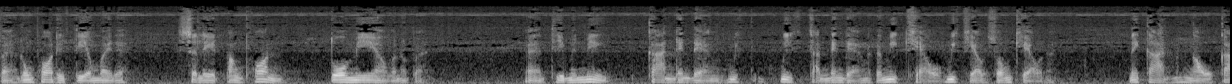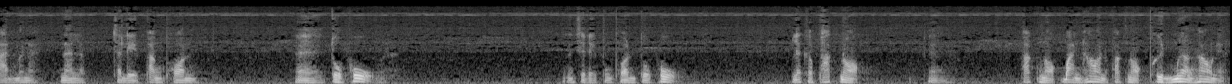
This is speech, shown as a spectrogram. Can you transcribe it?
ไปหลวงพ่อได้เตรียมไว้เด้เสลดพังพ่อนตัวเมียวันไปที่มันมีกานแดงๆมีมีสันแดงๆแล้วก็มีแขวมีแขวสองแขวนะในกานมันเงากานมันนะนั่นแหละเฉลดพังพรตัวผู้เฉลดพังพรตัวผู้ แล้วก็พักนอก พักนอกบ้านเฮ้านะพักนอกพื้นเมืองเฮ้าเนี่ย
